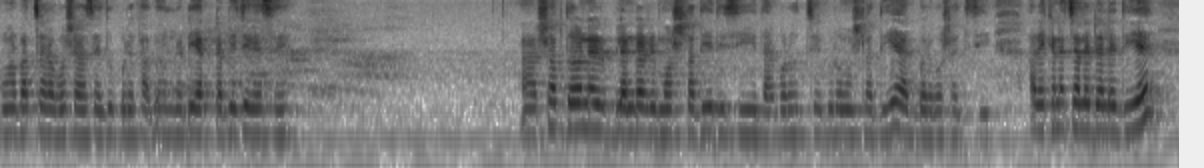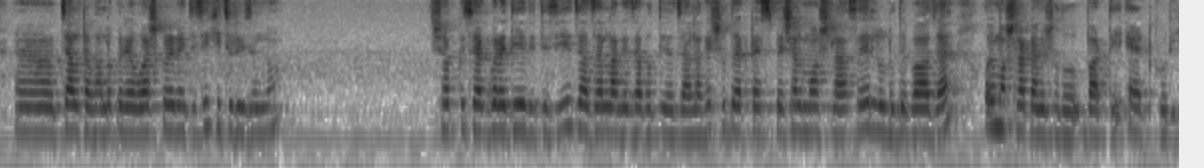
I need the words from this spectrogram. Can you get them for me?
আমার বাচ্চারা বসে আছে, দুপুরে খাবে অলরেডি একটা বেজে গেছে। আর সব ধরনের ব্লেন্ডারের মশলা দিয়ে দিছি, তারপর হচ্ছে গুঁড়ো মশলা দিয়ে একবার বসাই দিছি। আর এখানে চালে ডালে দিয়ে চালটা ভালো করে ওয়াশ করে নিতেছি খিচুড়ির জন্য। সব কিছু একবারে দিয়ে দিতেছি, যা যা লাগে যাবতীয় যা লাগে। শুধু একটা স্পেশাল মশলা আছে, লুলুতে পাওয়া যায়, ওই মশলাটা আমি শুধু বাড়তি অ্যাড করি।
